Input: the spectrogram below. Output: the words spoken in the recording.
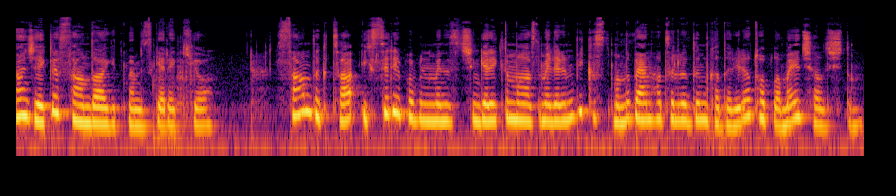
Öncelikle sandığa gitmemiz gerekiyor. Sandıkta iksir yapabilmeniz için gerekli malzemelerin bir kısmını ben hatırladığım kadarıyla toplamaya çalıştım.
